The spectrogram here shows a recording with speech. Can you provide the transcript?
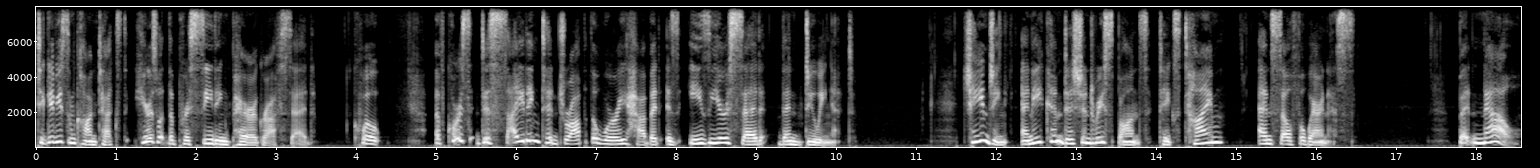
To give you some context, here's what the preceding paragraph said Quote, Of course, deciding to drop the worry habit is easier said than doing it. Changing any conditioned response takes time and self awareness. But now,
